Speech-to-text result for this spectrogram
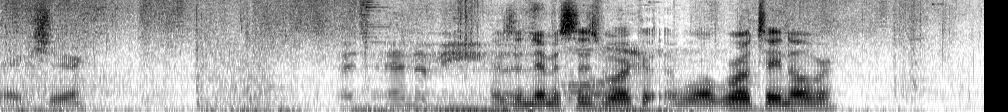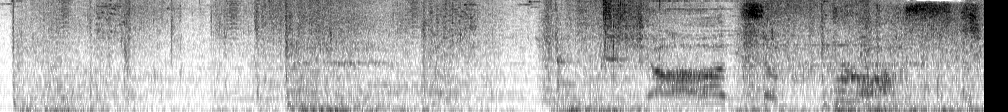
the. Make sure. There's a Nemesis fallen. work, rotating over. Shards of frost.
